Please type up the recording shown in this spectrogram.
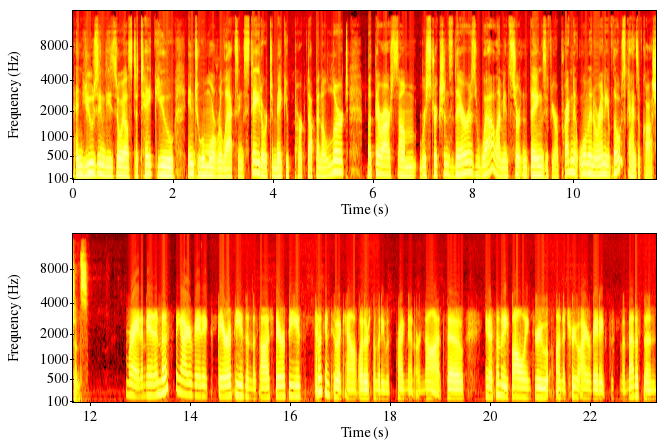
and using these oils to take you into a more relaxing state or to make you perked up and alert. But there are some restrictions there as well. I mean, certain things if you're a pregnant woman or any of those kinds of cautions. Right. I mean, and most of the Ayurvedic therapies and massage therapies took into account whether somebody was pregnant or not. So, you know, somebody following through on a true Ayurvedic system of medicine,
